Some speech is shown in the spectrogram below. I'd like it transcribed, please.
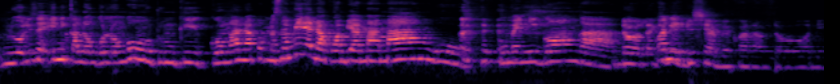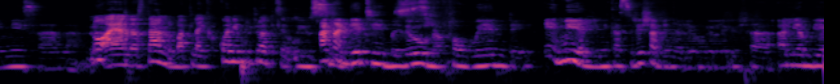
Mliuliza ini kalongolongo tumkigongana hapo? Mnasema mi naenda kuambia mamangu. Umenigonga. Kwani- bishi amekuwa na mdomo nini sana. No i understand but like kwani mtoto akisema hata geti unafaa uende eh mi alinikasirisha venye aliongelesha aliambia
